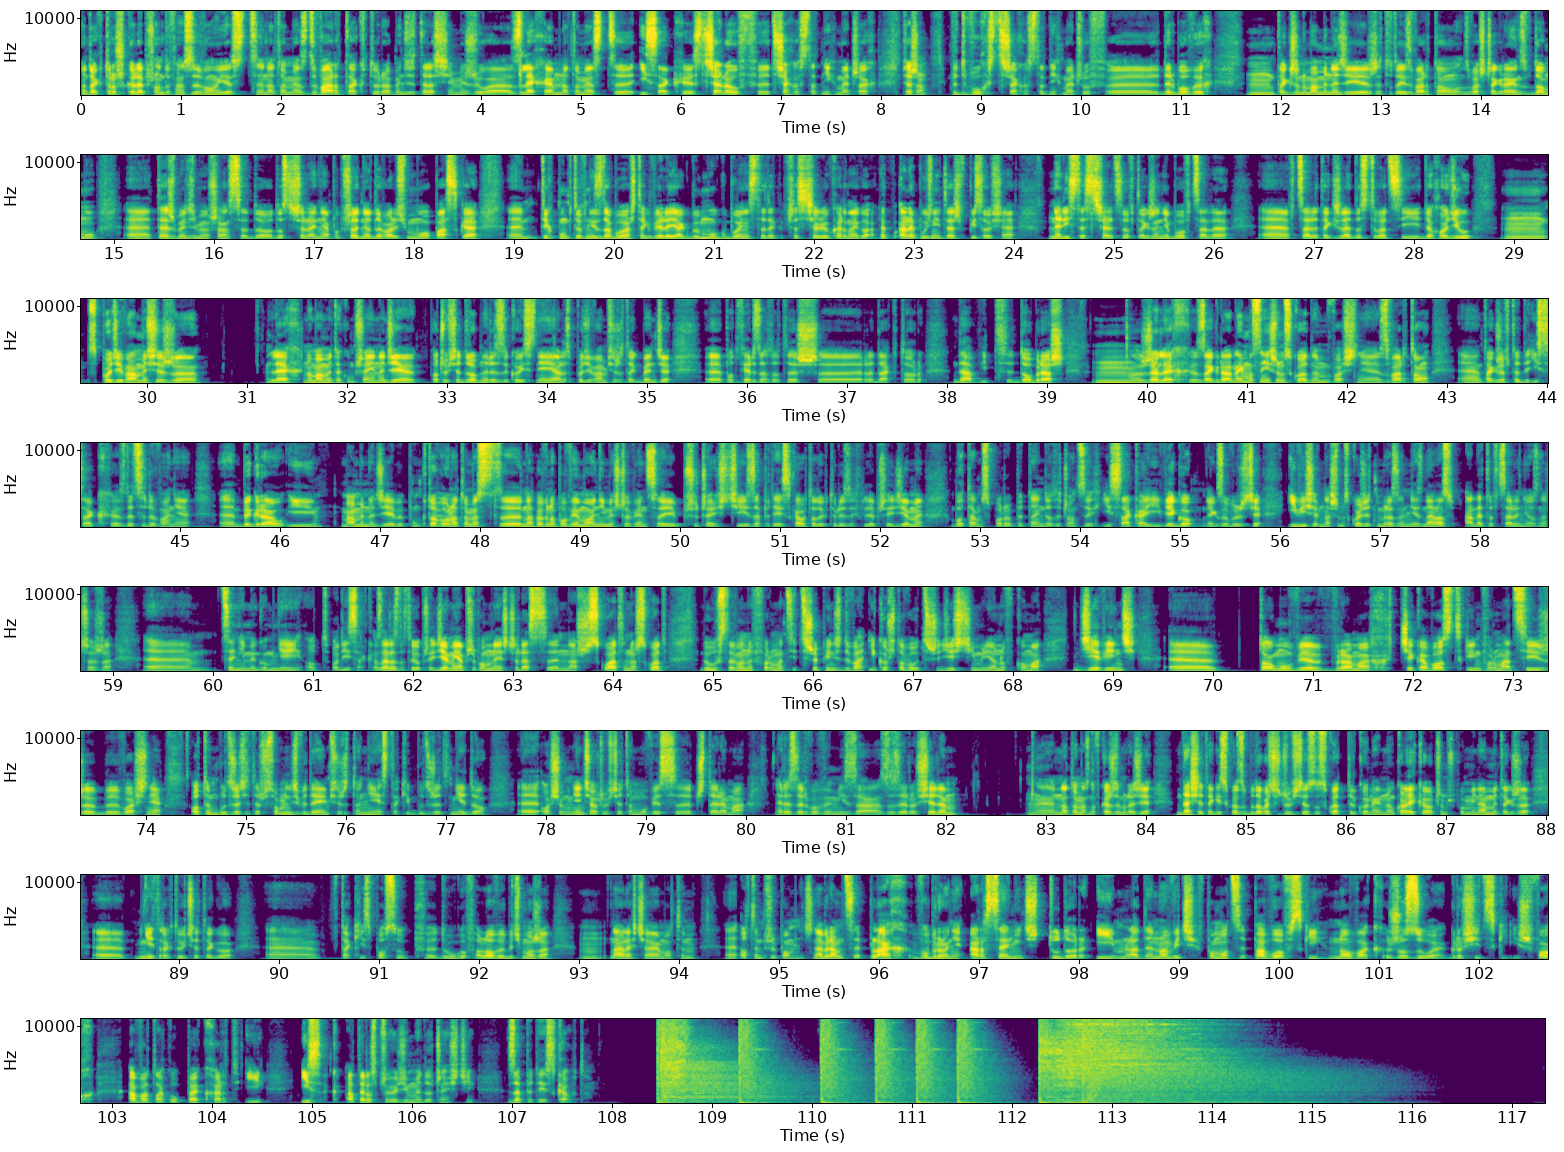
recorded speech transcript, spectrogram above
No tak, troszkę lepszą defensywą jest natomiast Warta, która będzie teraz się mierzyła z Lechem, natomiast e, Isak strzelał w trzech ostatnich meczach, przepraszam, w dwóch z trzech ostatnich meczów e, derbowych, mm, także no mamy nadzieję, że tutaj z Wartą, zwłaszcza grając w domu, e, też będzie miał szansę do, do strzelenia. Poprzednio dawaliśmy mu opaskę, tych punktów nie zdobył aż tak wiele jakby mógł, bo niestety przestrzelił karnego, ale, ale później też wpisał się na listę strzelców, także nie było wcale, wcale tak źle, do sytuacji dochodził. Mm, spodziewamy się, że Lech, no mamy taką przynajmniej nadzieję, oczywiście drobne ryzyko istnieje, ale spodziewam się, że tak będzie. E, potwierdza to też e, redaktor Dawid Dobrasz, mm, że Lech zagra najmocniejszym składem właśnie z Wartą, e, także wtedy Isak zdecydowanie by grał i mamy nadzieję, by punktował, natomiast na pewno powiemy o nim jeszcze więcej przy części Zapytaj Scouta, do której za chwilę przejdziemy, bo tam sporo pytań dotyczących Isaka i Wiego, jak zauważycie, Iwi się w naszym składzie tym razem nie znalazł, ale to wcale nie oznacza, że cenimy go mniej od od, od Isaka. Zaraz do tego przejdziemy. Ja przypomnę jeszcze raz e, nasz skład. Nasz skład był ustawiony w formacji 3-5-2 i kosztował 30 milionów, 9. E, to mówię w ramach ciekawostki, informacji, żeby właśnie o tym budżecie też wspomnieć. Wydaje mi się, że to nie jest taki budżet nie do e, osiągnięcia. Oczywiście to mówię z czterema rezerwowymi za, za 0,7. E, natomiast no, w każdym razie da się taki skład zbudować. Oczywiście jest to skład tylko na jedną kolejkę, o czym przypominamy, także e, nie traktujcie tego e, w taki sposób długofalowy być może, mm, no ale chciałem o tym, e, o tym przypomnieć. Na bramce Plach, w obronie Arsenić, Tudor i Mladenowicz, w pomocy Pawłowski, Nowak, Jozue, Grosicki i Szwoch, a w ataku Pekhart i Isak. A teraz przechodzimy do części Zapytaj Skauta.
